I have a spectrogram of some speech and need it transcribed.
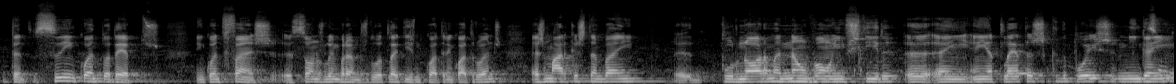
portanto, se enquanto adeptos, enquanto fãs, só nos lembramos do atletismo de 4 em 4 anos, as marcas também eh, por norma, não vão investir uh, em, em, atletas que depois ninguém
